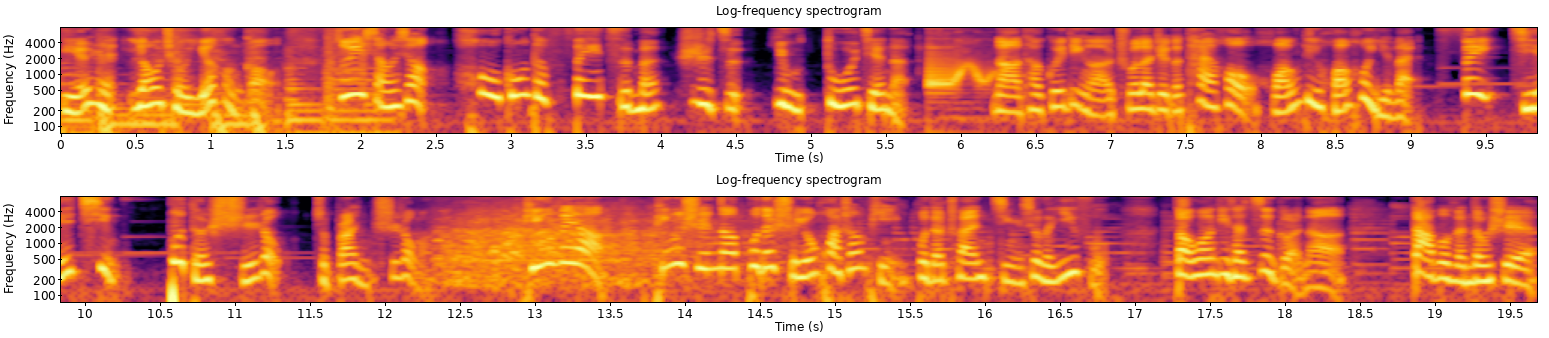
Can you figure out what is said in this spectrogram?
别人要求也很高，足以想象后宫的妃子们日子有多艰难。那他规定啊，除了这个太后、皇帝、皇后以外，非节庆不得食肉，就不让你吃肉嘛。嫔妃啊，平时呢不得使用化妆品，不得穿锦绣的衣服。道光帝他自个儿呢，大部分都是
